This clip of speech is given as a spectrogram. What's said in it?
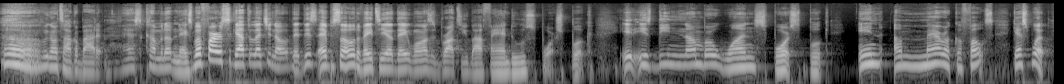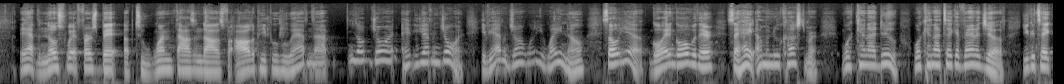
We're gonna talk about it. That's coming up next. But first, I got to let you know that this episode of ATL Day Ones is brought to you by FanDuel Sportsbook. It is the number one sports book in America, folks. Guess what? They have the no sweat first bet up to one thousand dollars for all the people who have not, you know, join. If you haven't joined, if you haven't joined, what are you waiting on? So yeah, go ahead and go over there. Say, hey, I'm a new customer. What can I do? What can I take advantage of? You can take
